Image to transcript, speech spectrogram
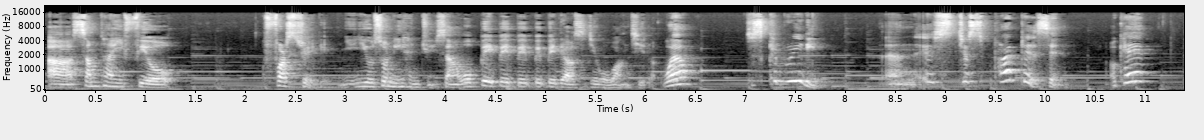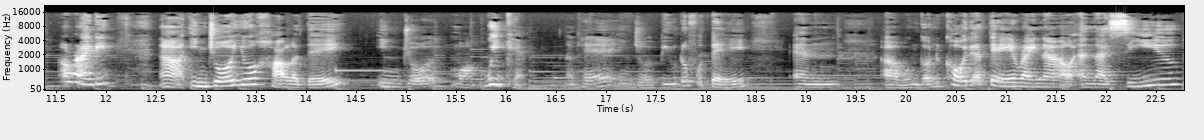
啊、uh,，sometimes you feel frustrated，你有时候你很沮丧，我背背背背背掉时结果忘记了。Well, just keep reading, and it's just practicing. Okay, alrighty. Now enjoy your holiday, enjoy more weekend. Okay, enjoy a beautiful day, and uh, we're going to call it a day right now. And I see you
